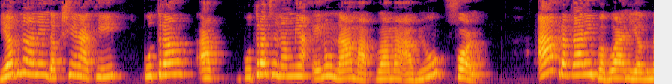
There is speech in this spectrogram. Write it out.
યજ્ઞ અને દક્ષિણાથી પુત્ર આ પુત્ર જન્મ્યા એનું નામ આપવામાં આવ્યું ફળ. આ પ્રકારે ભગવાન યજ્ઞ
